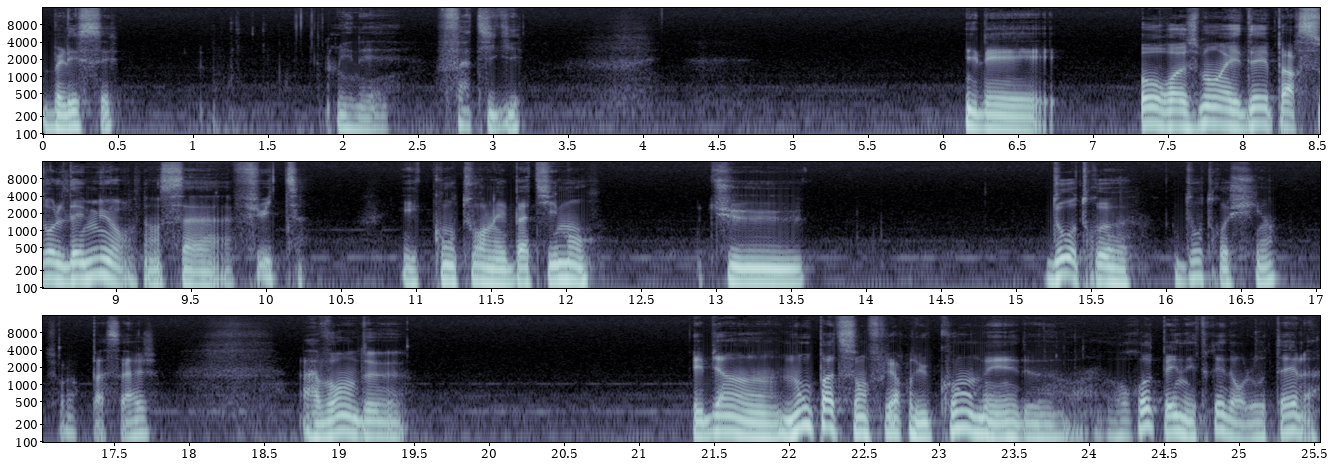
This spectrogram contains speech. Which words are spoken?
blessé, il est fatigué. Il est heureusement aidé par Saul des Murs dans sa fuite. Il contourne les bâtiments, tue d'autres, d'autres chiens sur leur passage, avant de... Eh bien, non pas de s'enfuir du camp, mais de repénétrer dans l'hôtel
